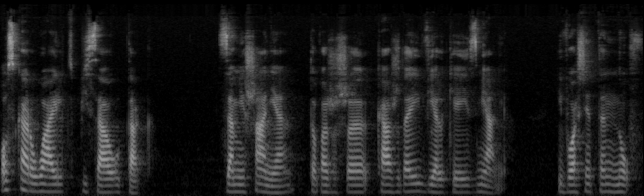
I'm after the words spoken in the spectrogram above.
Oscar Wilde pisał tak: Zamieszanie towarzyszy każdej wielkiej zmianie. I właśnie ten nów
